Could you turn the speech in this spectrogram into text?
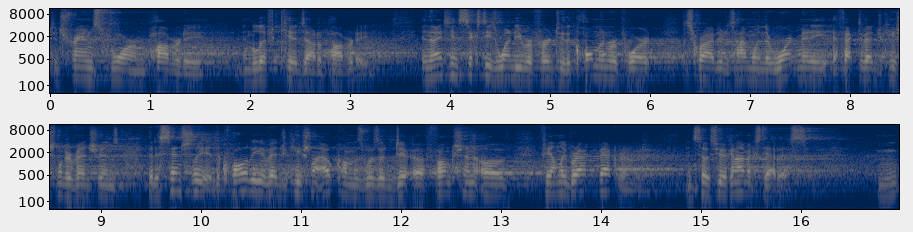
to transform poverty and lift kids out of poverty. In the 1960s, Wendy referred to the Coleman Report, described at a time when there weren't many effective educational interventions, that essentially the quality of educational outcomes was a, a function of family background and socioeconomic status. M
